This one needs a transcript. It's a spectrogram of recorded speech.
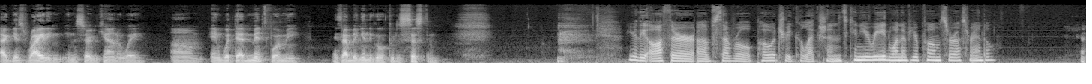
I guess writing in a certain kind of way, um, and what that meant for me as I began to go through the system. You're the author of several poetry collections. Can you read one of your poems for us, Randall?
